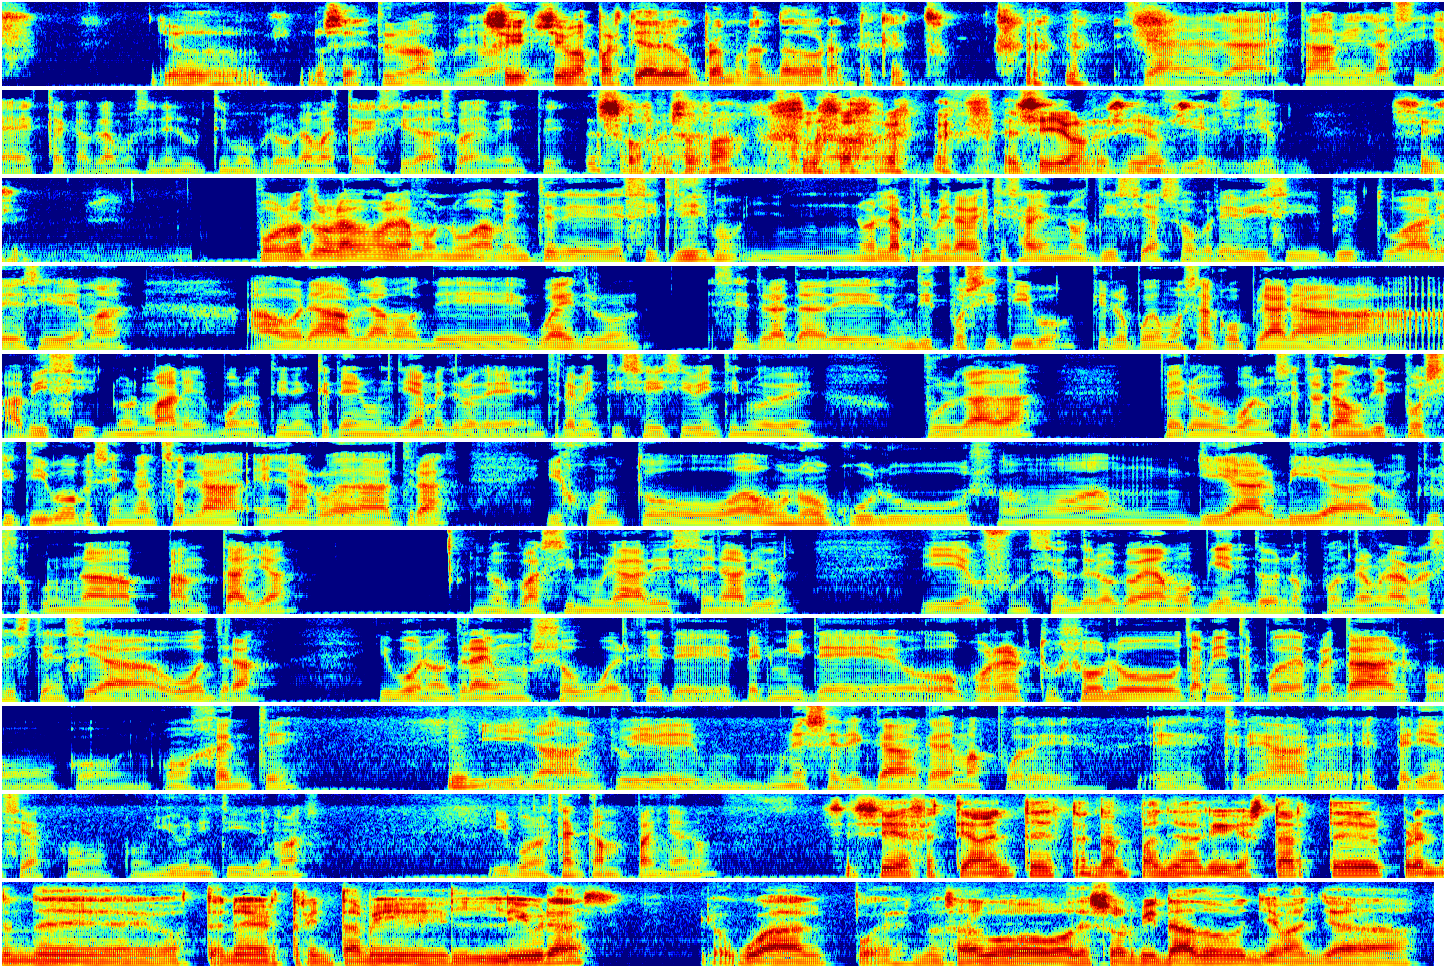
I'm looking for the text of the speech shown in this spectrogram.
yo no sé. ¿eh? soy más partidario de comprarme un andador antes que esto. o sea, la, estaba bien la silla esta que hablamos en el último programa, esta que gira suavemente. El sofá, el sofá. el sillón, el sillón. Sí, el sillón. Sí, sí. Por otro lado, hablamos nuevamente de, de, ciclismo. No es la primera vez que salen noticias sobre bicis virtuales y demás. Ahora hablamos de Run. Se trata de, de, un dispositivo que lo podemos acoplar a, a bicis normales. Bueno, tienen que tener un diámetro de entre 26 y 29 pulgadas. Pero bueno, se trata de un dispositivo que se engancha en la, en la rueda de atrás y junto a un Oculus, a un Gear VR o incluso con una pantalla nos va a simular escenarios y en función de lo que vayamos viendo nos pondrá una resistencia u otra y bueno trae un software que te permite o correr tú solo también te puedes retar con, con, con gente mm. y nada incluye un, un, SDK que además puede eh, crear eh, experiencias con, Unity y demás y bueno está en campaña no Sí, sí, efectivamente, está en campaña Kickstarter, pretende obtener 30.000 libras lo cual pues no es algo desorbitado, llevan ya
